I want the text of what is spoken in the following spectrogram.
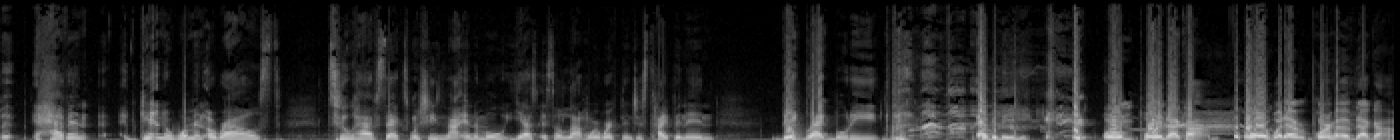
uh, having getting a woman aroused to have sex when she's not in the mood, yes, it's a lot more work than just typing in big black booty ebony Um, on porn.com or whatever pornhub.com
